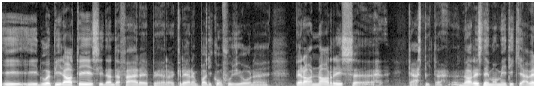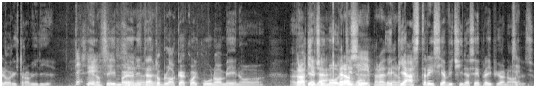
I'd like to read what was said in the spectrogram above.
i, i due piloti si danno da fare per creare un po' di confusione, però Norris, eh, caspita, Norris nei momenti chiave lo ritrovi lì. Sì. Sì, poi ogni tanto blocca qualcuno o meno. Però ci piace molto. Però sì, però è e vero. Piastri si avvicina sempre di più a Norris.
